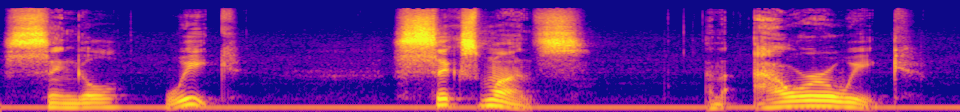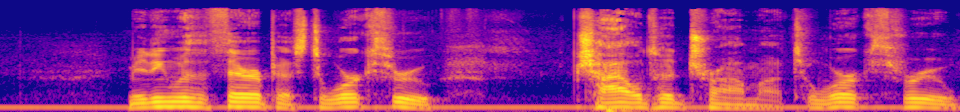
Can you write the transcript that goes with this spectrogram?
single week. Six months, an hour a week, meeting with a therapist to work through childhood trauma, to work through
